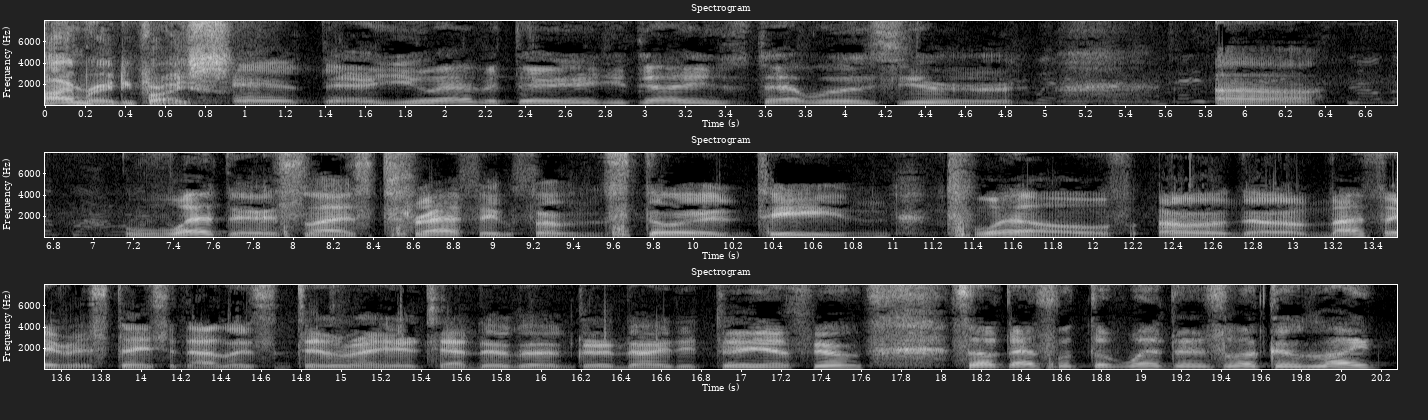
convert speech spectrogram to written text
I'm Randy Price. And there you have it, there, you guys. That was your uh weather slash traffic from Storm Team 12 on uh, my favorite station I listen to right here Chattanooga, Good 93 FM. So that's what the weather is looking like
